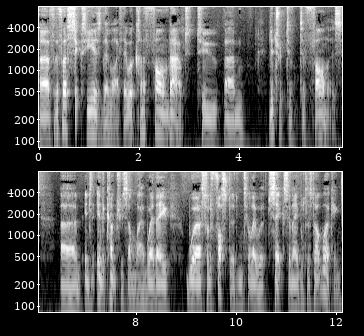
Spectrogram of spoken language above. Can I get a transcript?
uh, for the first six years of their life they were kind of farmed out to um, literally to, to farmers um, in, in the country somewhere where they were sort of fostered until they were six and able to start working.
